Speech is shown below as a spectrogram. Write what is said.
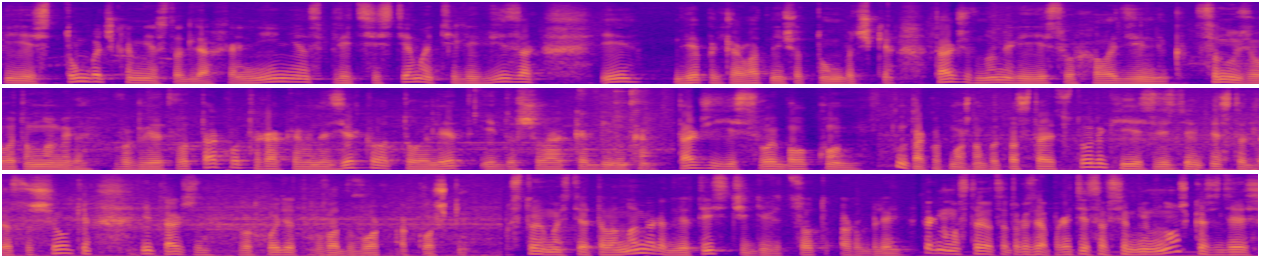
Есть тумбочка, место для хранения, сплит-система, телевизор и две прикроватные еще тумбочки. Также в номере есть свой холодильник. Санузел в этом номере выглядит вот так вот. Раковина, зеркало, туалет и душевая кабинка. Также есть свой балкон. Ну, так вот можно будет поставить столик. Есть везде место для сушилки. И также выходят во двор окошки. Стоимость этого номера 2900 рублей. Теперь нам остается, друзья, пройти совсем немножко. Здесь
